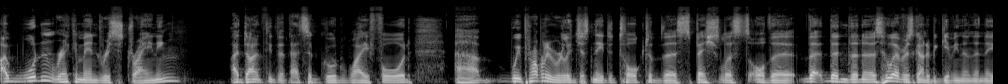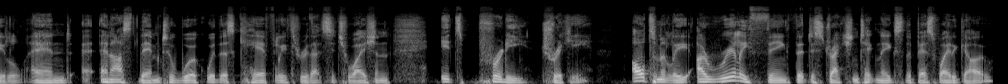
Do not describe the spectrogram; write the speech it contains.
I, wouldn't recommend restraining. I don't think that that's a good way forward. Uh, we probably really just need to talk to the specialists or the, the, the, the nurse, whoever is going to be giving them the needle, and and ask them to work with us carefully through that situation. It's pretty tricky ultimately, I really think that distraction techniques are the best way to go.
